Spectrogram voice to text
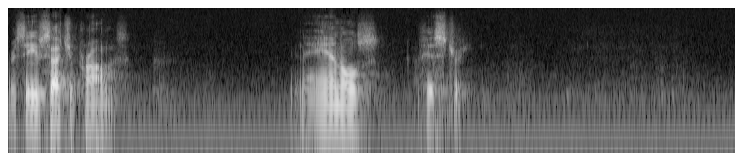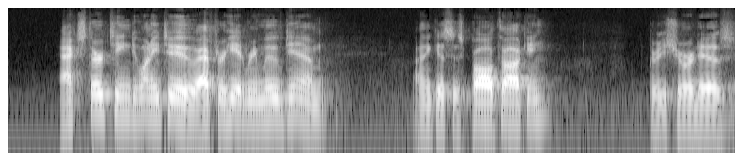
received such a promise in the annals of history. Acts 13:22 after he had removed him I think this is Paul talking pretty sure it is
